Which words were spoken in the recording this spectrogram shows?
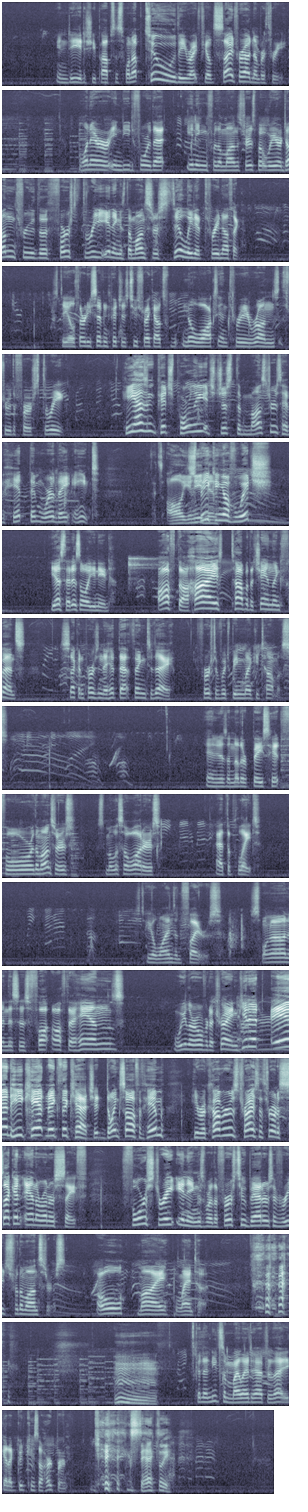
Indeed, she pops this one up to the right field side for out number three. One error indeed for that inning for the Monsters, but we are done through the first three innings. The Monsters still lead it 3 0. Steele 37 pitches, 2 strikeouts, no walks, and 3 runs through the first three. He hasn't pitched poorly, it's just the Monsters have hit them where they ain't. That's all you need. Speaking of which, yes, that is all you need. Off the high top of the chain link fence, second person to hit that thing today. First of which being Mikey Thomas. And it is another base hit for the Monsters. It's Melissa Waters at the plate. Steele winds and fires. Swung on, and this is fought off the hands. Wheeler over to try and get it, and he can't make the catch. It doinks off of him. He recovers, tries to throw to second, and the runner's safe. Four straight innings where the first two batters have reached for the Monsters. Oh my Lanta. Hmm. Gonna need some Mylanta after that. You got a good case of heartburn. exactly.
